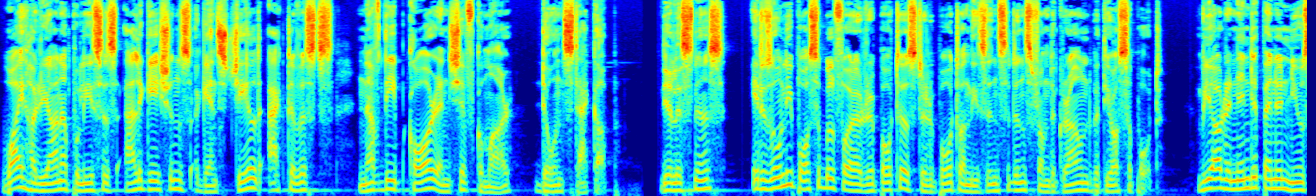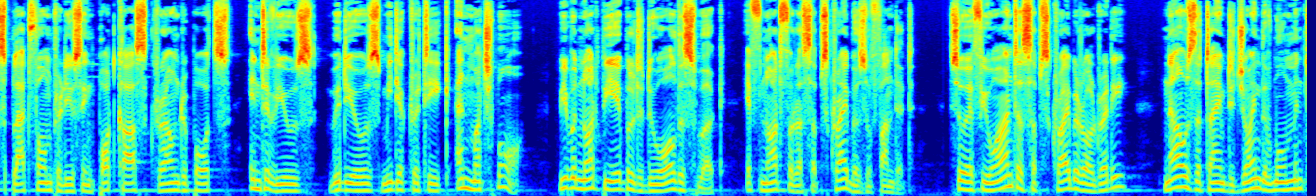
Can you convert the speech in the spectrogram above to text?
Why Haryana Police's Allegations Against Jailed Activists Navdeep Kaur and Shiv Kumar Don't Stack Up. Dear listeners, it is only possible for our reporters to report on these incidents from the ground with your support. We are an independent news platform producing podcasts, ground reports, interviews, videos, media critique, and much more. We would not be able to do all this work if not for our subscribers who fund it. So if you aren't a subscriber already, now is the time to join the movement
